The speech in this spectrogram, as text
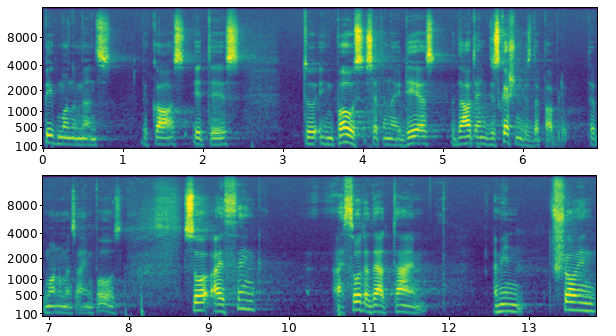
big monuments because it is to impose certain ideas without any discussion with the public. The monuments are imposed. So I think, I thought at that time, I mean, showing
